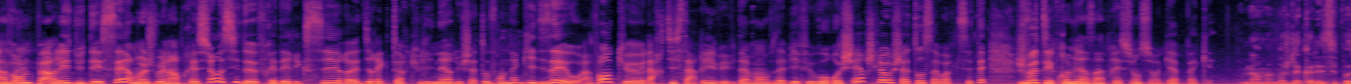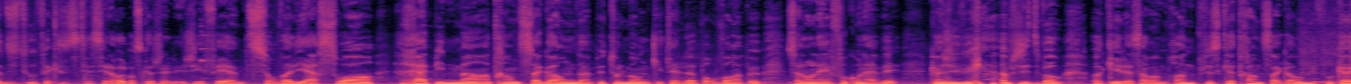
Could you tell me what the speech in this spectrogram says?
Avant de parler du dessert, moi je veux l'impression aussi de Frédéric Cyr, euh, directeur culinaire du Château Frontenac, qui disait oh, avant que l'artiste arrive, évidemment, vous aviez fait vos recherches là au château, savoir qui c'était. Je veux tes premières impressions sur Gab Paquet. Non, mais moi, je le connaissais pas du tout. Fait que c'est drôle parce que j'ai fait un petit survol hier soir, rapidement, en 30 secondes, d'un peu tout le monde qui était là pour voir un peu selon l'info qu'on avait. Quand j'ai vu j'ai dit, bon, OK, là, ça va me prendre plus que 30 secondes. Il faut que,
